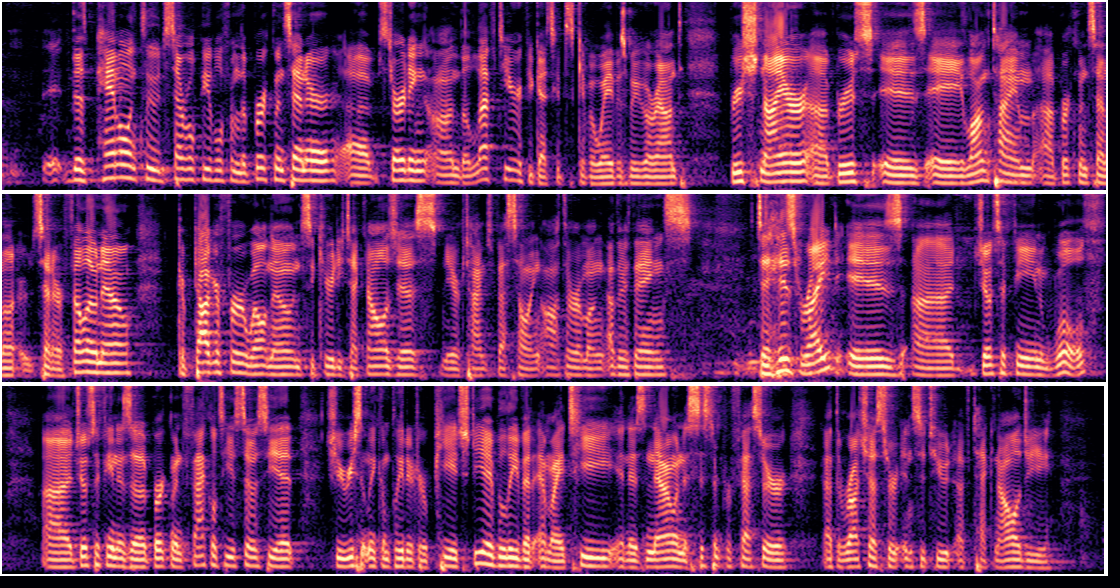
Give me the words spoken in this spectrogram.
the panel includes several people from the Berkman Center, uh, starting on the left here, if you guys could just give a wave as we go around. Bruce Schneier. Uh, Bruce is a longtime uh, Berkman Center, Center fellow now, cryptographer, well-known security technologist, New York Times bestselling author, among other things. to his right is uh, Josephine Wolff, uh, Josephine is a Berkman faculty associate. She recently completed her PhD, I believe, at MIT and is now an assistant professor at the Rochester Institute of Technology.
